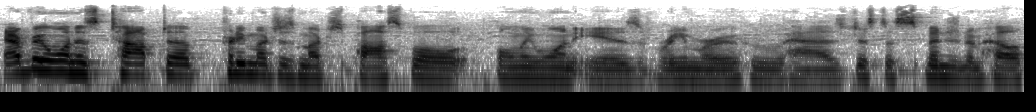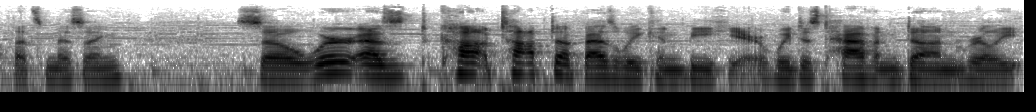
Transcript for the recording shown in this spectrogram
everyone is topped up pretty much as much as possible. Only one is Rimuru, who has just a smidgen of health that's missing. So we're as topped up as we can be here. We just haven't done really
